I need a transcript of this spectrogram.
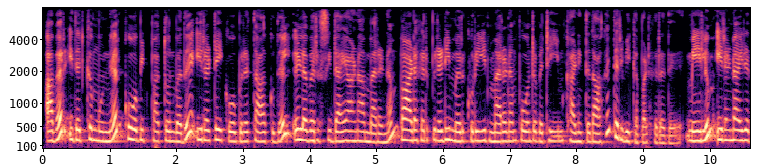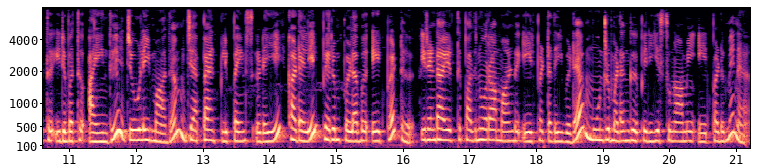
அவர் இதற்கு முன்னர் கோவிட் பத்தொன்பது இரட்டை கோபுர தாக்குதல் இளவரசி டயானா மரணம் பாடகர் பிரடி மெர்குரியின் மரணம் போன்றவற்றையும் கணித்ததாக தெரிவிக்கப்படுகிறது. மேலும் இரண்டாயிரத்து இருபத்தி ஐந்து ஜூலை மாதம் ஜப்பான் பிலிப்பைன்ஸ் இடையே கடலில் பெரும் பிளவு ஏற்பட்டு இரண்டாயிரத்து பதினோராம் ஆண்டு ஏற்பட்டதை விட மூன்று மடங்கு பெரிய சுனாமி ஏற்படும் என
